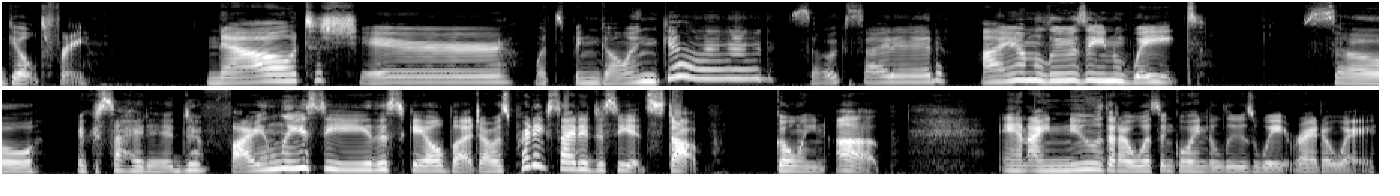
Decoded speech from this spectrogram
guilt free. Now to share what's been going good. So excited. I am losing weight. So excited to finally see the scale budge. I was pretty excited to see it stop going up. And I knew that I wasn't going to lose weight right away.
